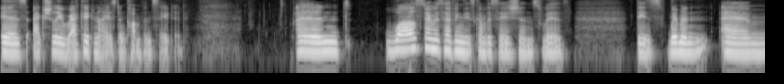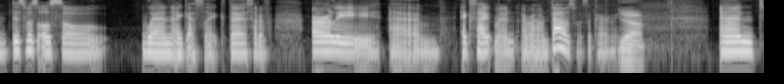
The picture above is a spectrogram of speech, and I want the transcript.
is actually recognized and compensated? And whilst I was having these conversations with these women. Um, this was also when I guess like the sort of early um, excitement around DAOs was occurring. Yeah. And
